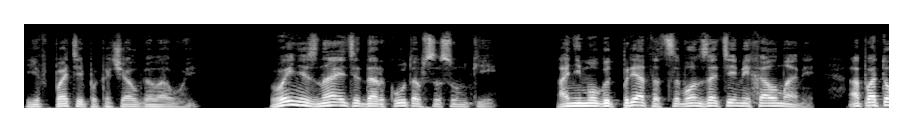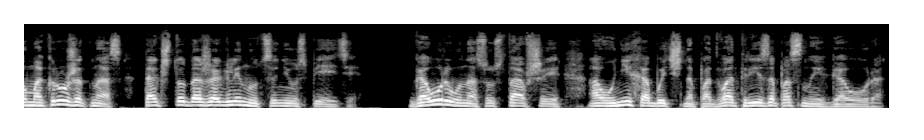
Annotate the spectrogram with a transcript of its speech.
Евпатий покачал головой. — Вы не знаете Даркутов сосунки. Они могут прятаться вон за теми холмами а потом окружат нас, так что даже оглянуться не успеете. Гауры у нас уставшие, а у них обычно по два-три запасных гаура.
